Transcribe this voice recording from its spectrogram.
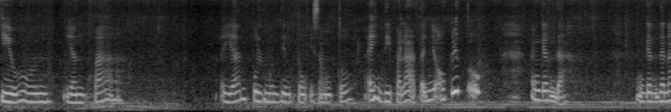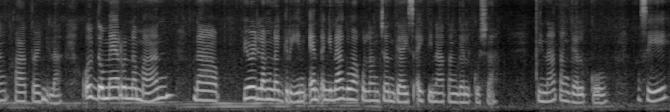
Yun. Yan pa. Ayan, full moon din tong isang to. Ay, hindi pala. Tanyo, ang cute oh. Ang ganda. Ang ganda ng pattern nila. Although, meron naman na pure lang na green. And ang ginagawa ko lang dyan, guys, ay tinatanggal ko siya. Tinatanggal ko. Kasi,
